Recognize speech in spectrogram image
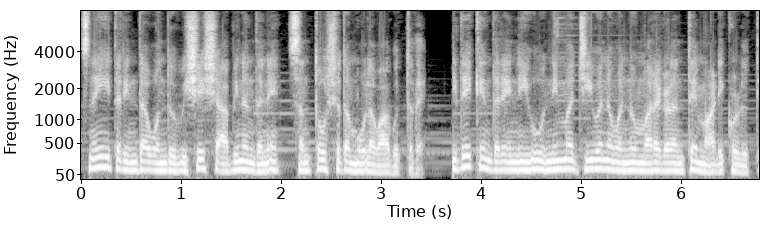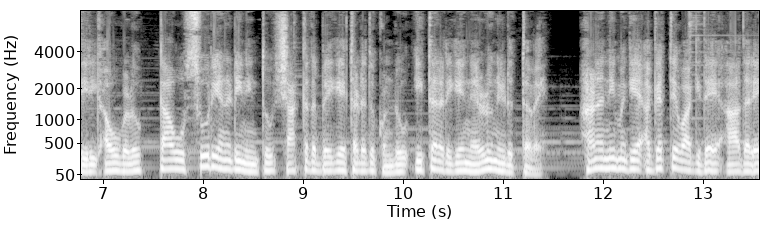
ಸ್ನೇಹಿತರಿಂದ ಒಂದು ವಿಶೇಷ ಅಭಿನಂದನೆ ಸಂತೋಷದ ಮೂಲವಾಗುತ್ತದೆ. ಇದೇಕೆಂದರೆ ನೀವು ನಿಮ್ಮ ಜೀವನವನ್ನು ಮರಗಳಂತೆ ಮಾಡಿಕೊಳ್ಳುತ್ತೀರಿ. ಅವುಗಳು ತಾವು ಸೂರ್ಯನಡಿ ನಿಂತು ಶಾಖದ ಬೇಗೆ ತಡೆದುಕೊಂಡು ಇತರರಿಗೆ ನೆರಳು ನೀಡುತ್ತವೆ. ಹಣ ನಿಮಗೆ ಅಗತ್ಯವಾಗಿದೆ, ಆದರೆ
